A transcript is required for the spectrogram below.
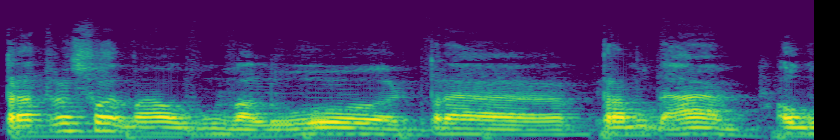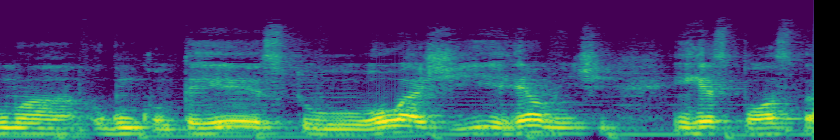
para transformar algum valor, para mudar alguma, algum contexto ou agir realmente em resposta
